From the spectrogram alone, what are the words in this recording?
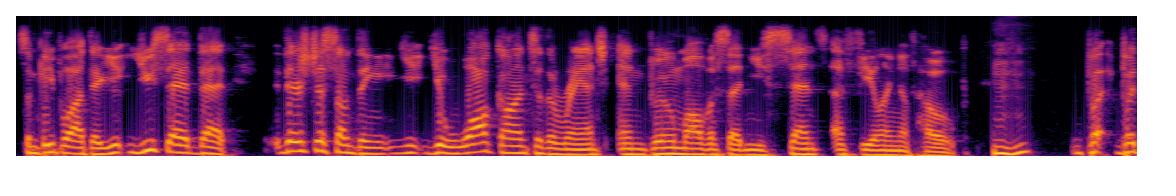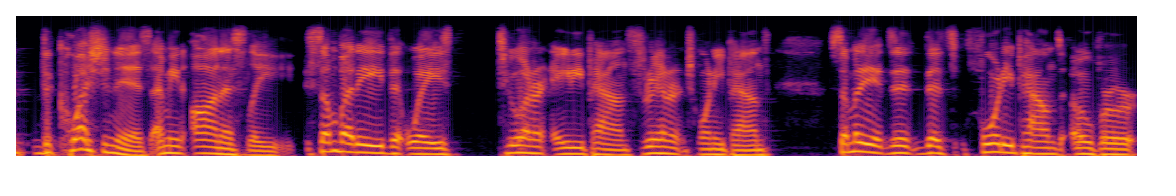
some people out there. You you said that there's just something you, you walk onto the ranch and boom, all of a sudden you sense a feeling of hope. Mm-hmm. But but the question is, I mean, honestly, somebody that weighs 280 pounds, 320 pounds, somebody that's 40 pounds over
